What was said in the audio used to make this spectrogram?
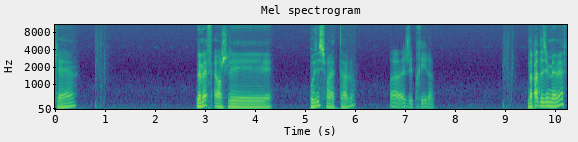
Ok. Le MF, alors je l'ai... posé sur la table. Ouais, ouais, j'ai pris là. On n'a pas de deuxième EMF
